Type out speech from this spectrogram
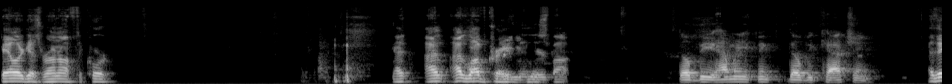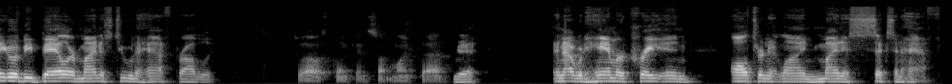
Baylor gets run off the court. I I, I love Creighton in this spot. They'll be how many think they'll be catching? I think it would be Baylor minus two and a half, probably. So I was thinking something like that. Yeah. And I would hammer Creighton alternate line minus six and a half,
